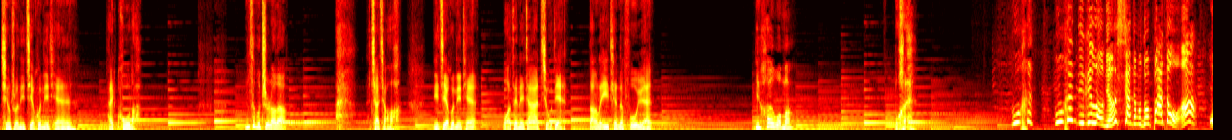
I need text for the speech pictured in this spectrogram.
听说你结婚那天还哭了，你怎么知道的？恰巧你结婚那天，我在那家酒店当了一天的服务员。你恨我吗？不恨。不恨不恨，你给老娘下那么多霸道啊。喂。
